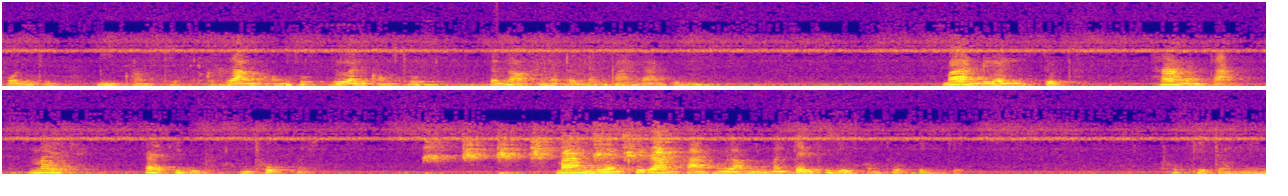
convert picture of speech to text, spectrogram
พ้นที่มีความทุกข์รังของทุกเรือนของทุกจะนอกเหนือไปจากกายได้ที่บ้านเรือนตึกห้าต่างๆ ไม่ใช่ที่อยู่ของทุกข์เลยบ้านเรือนคือร่างกายของเรานี่มันเป็นที่อยู่ของทุกข์จริง ทุกที่ตรงนี้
